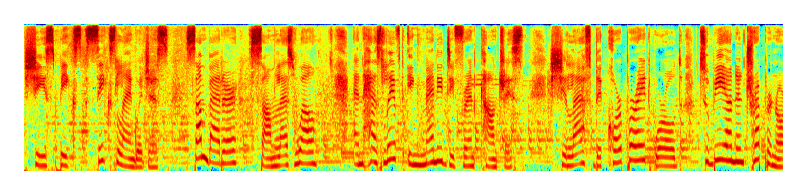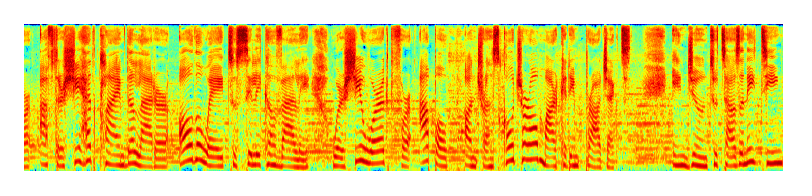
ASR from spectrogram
She speaks six languages, some better, some less well, and has lived in many different countries. She left the corporate world to be an entrepreneur after she had climbed the ladder all the way to Silicon Valley, where she worked for Apple on transcultural marketing projects. In June 2018,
